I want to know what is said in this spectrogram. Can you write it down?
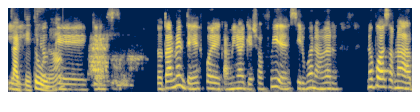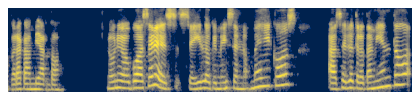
la actitud, ¿no? totalmente, es por el camino al que yo fui, de decir, bueno, a ver, no puedo hacer nada para cambiarlo. Lo único que puedo hacer es seguir lo que me dicen los médicos, hacer el tratamiento,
